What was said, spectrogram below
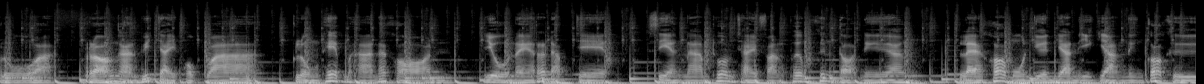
กลัว เพราะงานวิจัยพบว่า กรุงเทพมหานคร อยู่ในระดับเจ็ดเสี่ยงน้ำท่วมชายฝั่งเพิ่มขึ้นต่อเนื่อง และข้อมูลยืนยันอีกอย่างหนึ่งก็คือ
